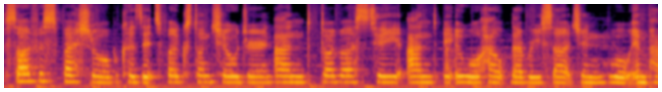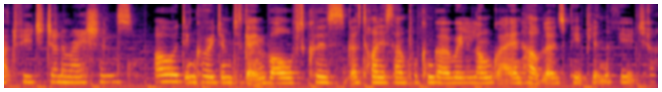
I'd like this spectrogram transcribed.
D-CYPHR's special because it's focused on children and diversity and it will help their research and will impact future generations. I would encourage them to get involved because a tiny sample can go a really long way and help loads of people in the future.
